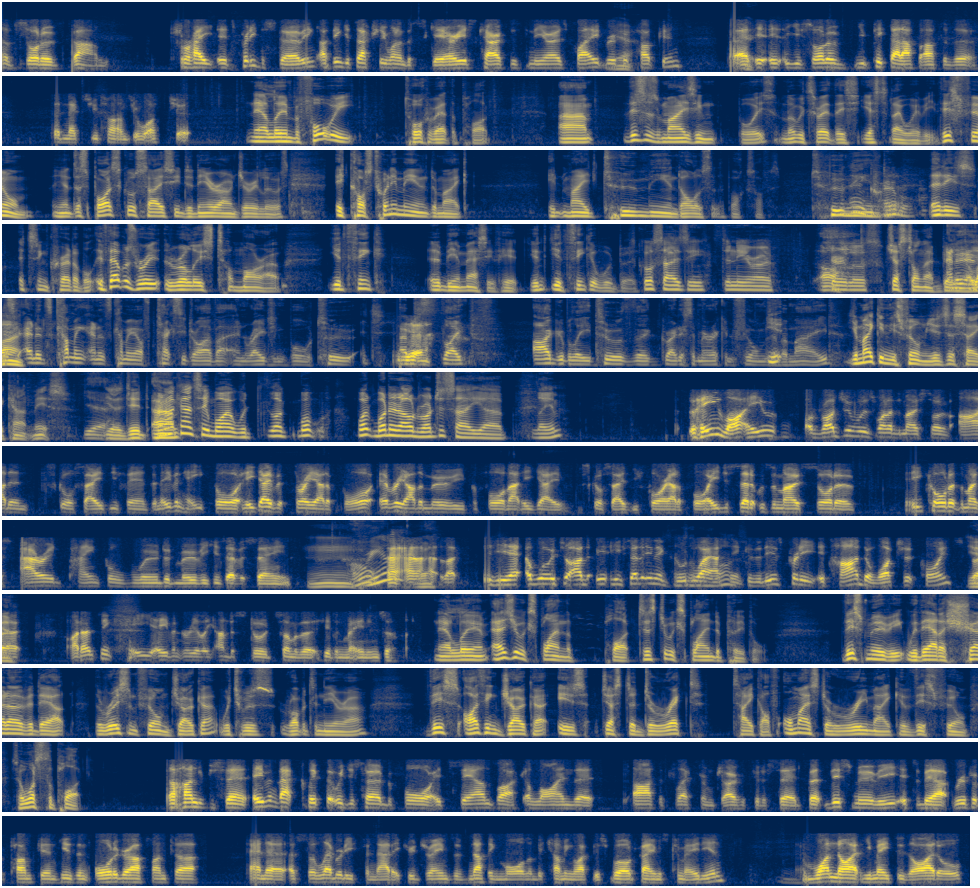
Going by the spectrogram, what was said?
of sort of um, trait. It's pretty disturbing. I think it's actually one of the scariest characters De Niro's played, Rupert Yeah. Pupkin. But it, it, you sort of you pick that up after the the next few times you watch it. Now, Liam, before we talk about the plot, um, this is amazing, boys. Look, we spoke about this yesterday, Webby. This film, you know, despite Scorsese, De Niro, and Jerry Lewis, it cost twenty million to make. It made two million dollars at the box office. Two Isn't that million. incredible? That is, it's incredible. If that was re- released tomorrow, you'd think it'd be a massive hit. You'd, you'd think it would be. Scorsese, De Niro, Oh, Jerry Lewis. Just on that And, it- alone. it's, and it's coming and it's coming off Taxi Driver and Raging Bull too. Yeah. like arguably two of the greatest American films You- ever made. You're making this film, you just say can't miss. Yeah. You did. And I Um, can't see why it would like what what what did old Roger say, uh, Liam? he like he Roger was one of the most sort of ardent Scorsese fans, and even he thought he gave it three out of four. Every other movie before that, he gave Scorsese four out of four. He just said it was the most sort of he called it the most arid, painful, wounded movie he's ever seen. mm. Oh, Really? And, and, Yeah. like yeah, well, which uh, I, he said it in a good Sounds way, like a I lot. think, because it is pretty. It's hard to watch at points, Yeah. but I don't think he even really understood some of the hidden meanings of it. Now, Liam, as you explain the plot, just to explain to people, this movie, without a shadow of a doubt, the recent film Joker, which was Robert De Niro, this, I think, Joker is just a direct takeoff, almost a remake of this film. So, what's the plot? A hundred percent. Even that clip that we just heard before, it sounds like a line that Arthur Fleck from Joker could have said. But this movie, it's about Rupert Pupkin. He's an autograph hunter and a, a celebrity fanatic who dreams of nothing more than becoming like this world famous comedian. Mm. And one night he meets his idol,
